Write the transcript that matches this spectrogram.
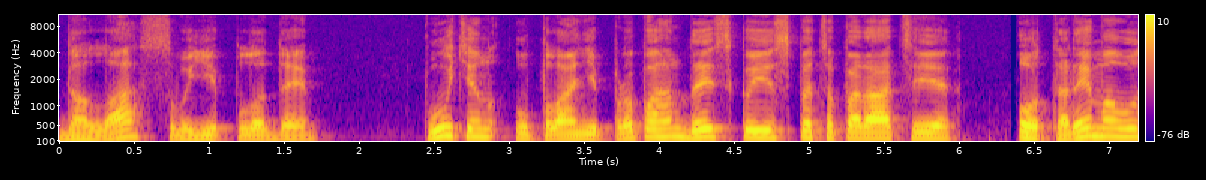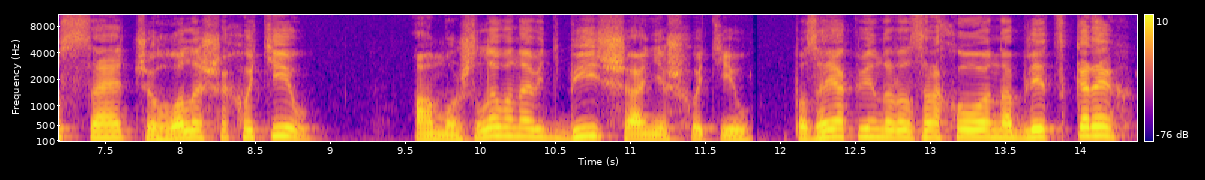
дала свої плоди. Путін у плані пропагандистської спецоперації отримав усе, чого лише хотів, а можливо навіть більше, ніж хотів, позаяк він розраховував на бліцкриг,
